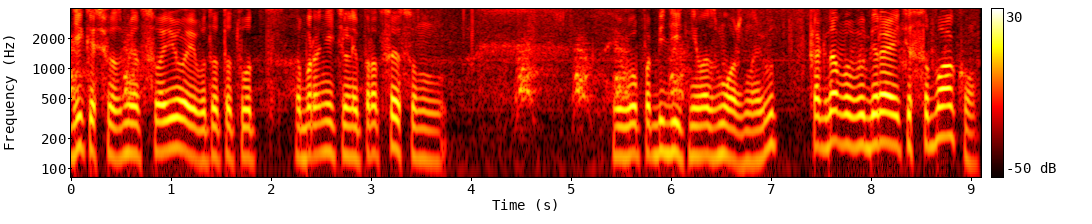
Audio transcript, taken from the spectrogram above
Дикость возьмет свое, и вот этот вот оборонительный процесс, он его победить невозможно. И вот когда вы выбираете собаку,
